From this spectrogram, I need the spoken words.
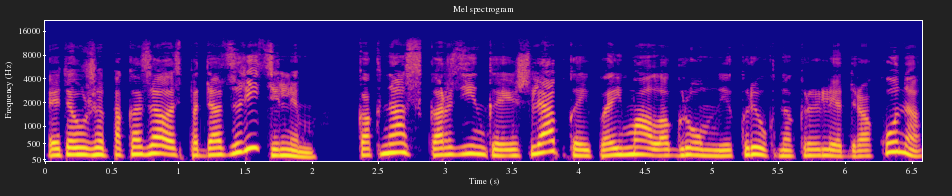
Это уже показалось подозрительным, как нас с корзинкой и шляпкой поймал огромный крюк на крыле дракона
